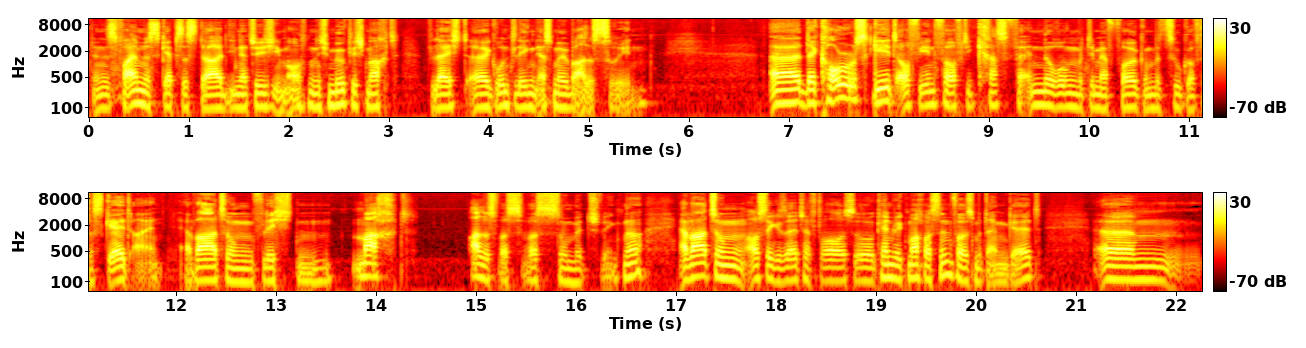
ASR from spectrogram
dann ist vor allem eine Skepsis da, die natürlich ihm auch nicht möglich macht, vielleicht äh, grundlegend erstmal über alles zu reden. Äh, der Chorus geht auf jeden Fall auf die krasse Veränderung mit dem Erfolg in Bezug auf das Geld ein. Erwartungen, Pflichten, Macht, alles, was, was so mitschwingt. Ne? Erwartungen aus der Gesellschaft raus, so Kendrick, mach was Sinnvolles mit deinem Geld. Ähm,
